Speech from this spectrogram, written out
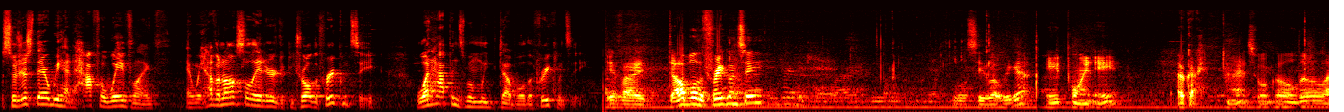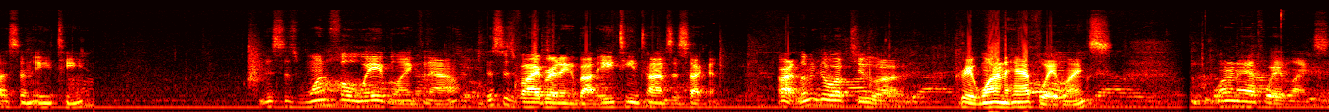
So just there we had half a wavelength, and we have an oscillator to control the frequency. What happens when we double the frequency? If I double the frequency, we'll see what we get. 8.8. Okay. All right, so we'll go a little less than 18. This is one full wavelength now. This is vibrating about 18 times a second. All right, let me go up to uh, create one and a half wavelengths. One and a half wavelengths.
